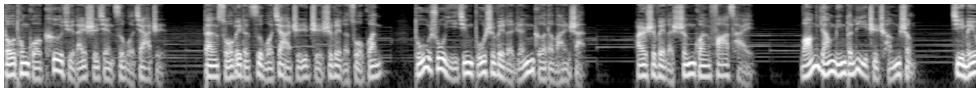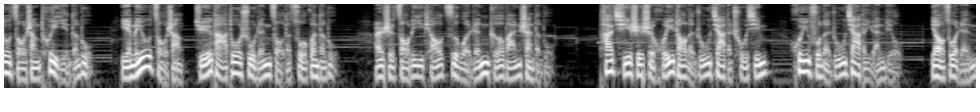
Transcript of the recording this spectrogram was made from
都通过科举来实现自我价值，但所谓的自我价值只是为了做官，读书已经不是为了人格的完善。而是为了升官发财。王阳明的立志成圣，既没有走上退隐的路，也没有走上绝大多数人走的做官的路，而是走了一条自我人格完善的路。他其实是回到了儒家的初心，恢复了儒家的源流。要做人，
